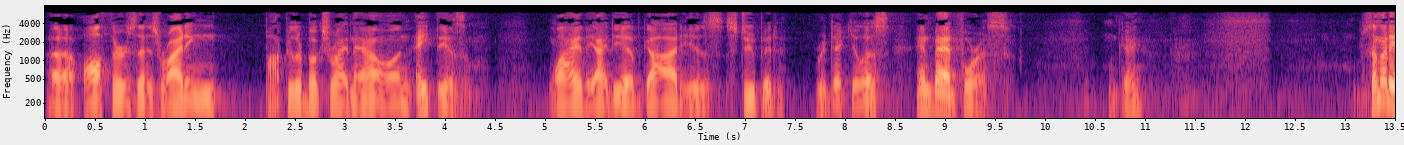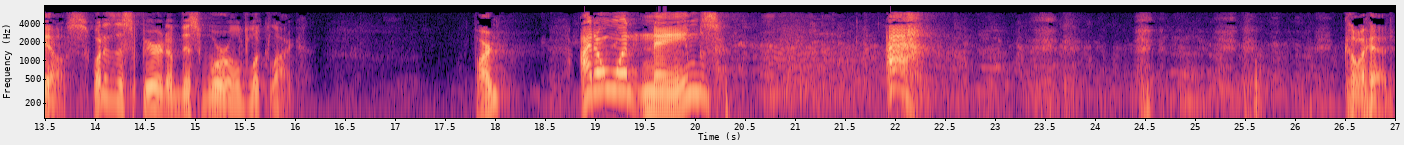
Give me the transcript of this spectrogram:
uh, authors that is writing popular books right now on atheism. Why the idea of God is stupid, ridiculous, and bad for us. Okay? Somebody else. What does the spirit of this world look like? Pardon? I don't want names. Ah! Go ahead.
